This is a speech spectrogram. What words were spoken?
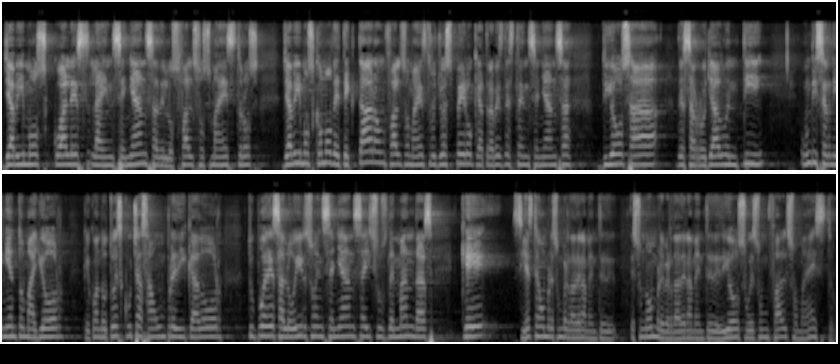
ya vimos cuál es la enseñanza de los falsos maestros, ya vimos cómo detectar a un falso maestro. Yo espero que a través de esta enseñanza Dios ha desarrollado en ti un discernimiento mayor, que cuando tú escuchas a un predicador, tú puedes al oír su enseñanza y sus demandas que si este hombre es un verdaderamente es un hombre verdaderamente de Dios o es un falso maestro.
